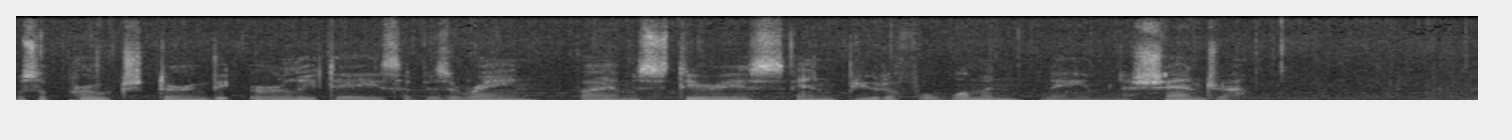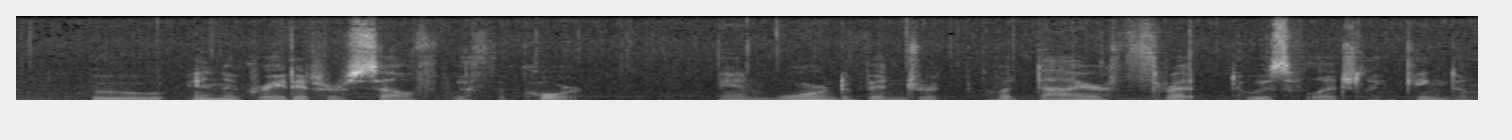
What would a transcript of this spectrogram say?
was approached during the early days of his reign by a mysterious and beautiful woman named Nashandra, who integrated herself with the court and warned Vendrick of a dire threat to his fledgling kingdom.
